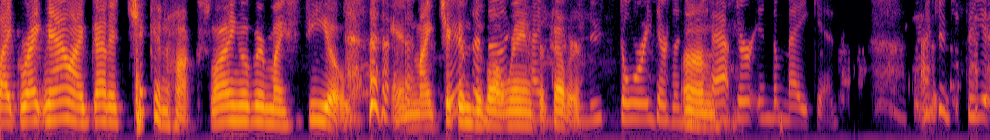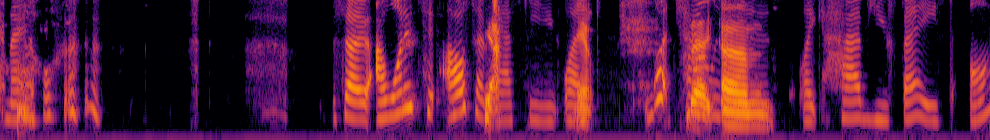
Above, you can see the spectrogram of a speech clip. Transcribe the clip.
Like right now, I've got a chicken hawk flying over my field, and my chickens have all ran for cover. New story. There's a new Um, chapter in the making. I can see it now. so I wanted to also Yeah. ask you, like, Yeah. what But, challenges, um, like, have you faced on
